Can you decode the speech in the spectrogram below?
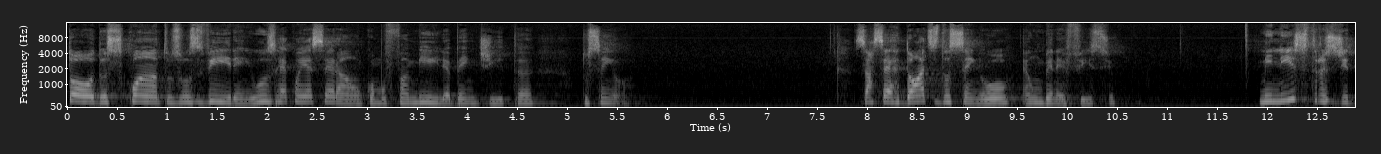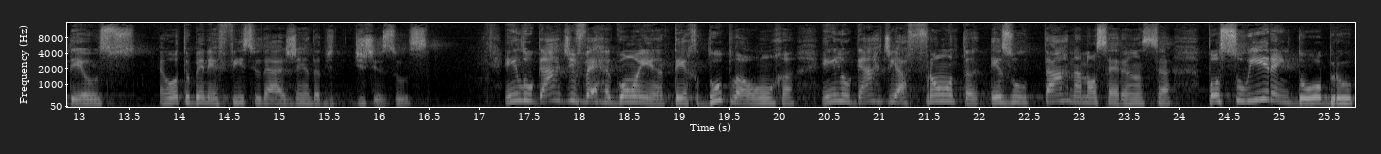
todos quantos os virem os reconhecerão como família bendita bendita do Senhor. Sacerdotes do Senhor é um benefício. Ministros de Deus é outro benefício da agenda de, de Jesus. Em lugar de vergonha, ter dupla honra. Em lugar de afronta, exultar na nossa herança. Possuir em dobro,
